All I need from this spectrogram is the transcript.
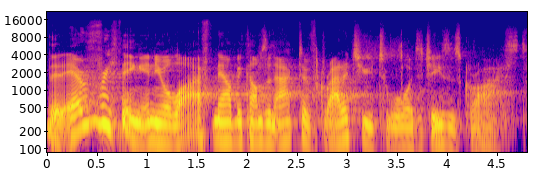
that everything in your life now becomes an act of gratitude towards Jesus Christ.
